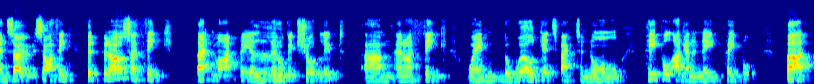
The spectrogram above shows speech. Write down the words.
and so, so I think, but but I also think that might be a little bit short-lived. Um, and I think when the world gets back to normal, people are going to need people, but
